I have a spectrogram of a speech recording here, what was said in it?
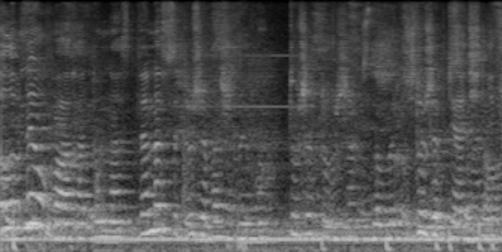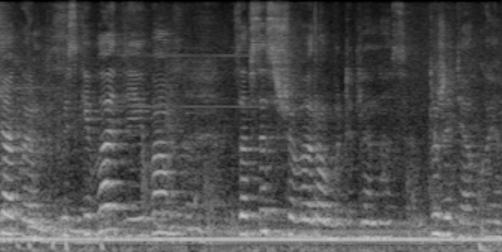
Головне увага до нас. Для нас це дуже важливо. Дуже дуже дуже вдячні. Дякуємо міській владі і вам за все, що ви робите для нас. Дуже дякую.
